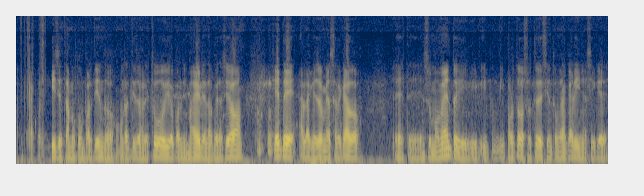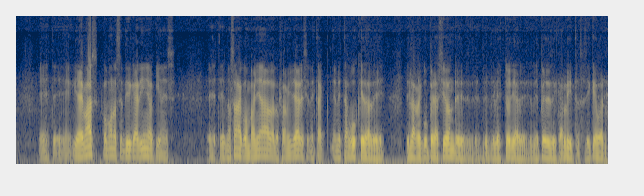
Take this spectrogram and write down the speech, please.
Acá con Guille estamos compartiendo un ratito en el estudio, con Ismael en la operación, gente a la que yo me he acercado este, en su momento y, por todos ustedes siento un gran cariño, así que, este, y además, cómo no sentir cariño a quienes este, nos han acompañado, a los familiares en esta, en esta búsqueda de, la recuperación de, la historia de, de Pedro y de Carlitos, así que bueno,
